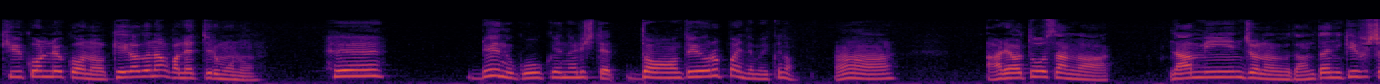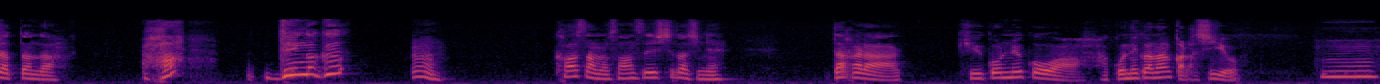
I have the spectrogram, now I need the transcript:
求婚旅行の計画なんか練ってるもの。へえ。例の5億円の利子でドーンとヨーロッパにでも行くの？うん。あれは父さんが難民援助の団体に寄付しちゃったんだ。は？全額？うん。母さんも賛成してたしね。だから求婚旅行は箱根かなんからしいよ。ふん。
